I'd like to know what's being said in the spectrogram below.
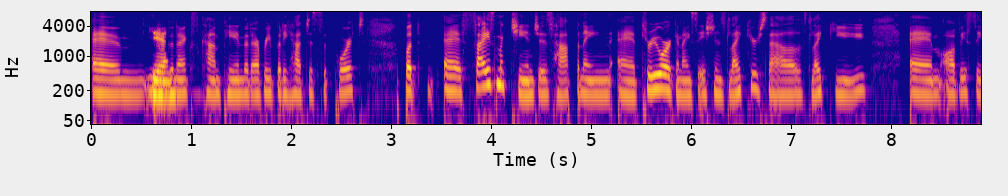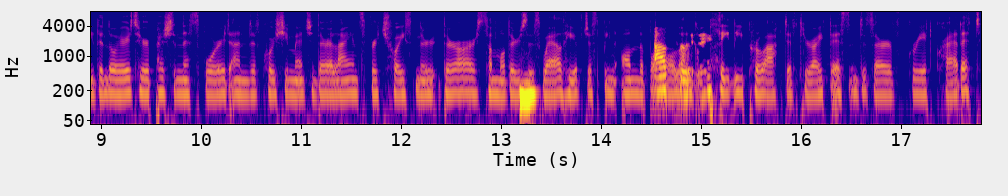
um, you yeah. know, the next campaign that everybody had to support. But uh, seismic changes happening uh, through organisations like yourselves, like you. Um, obviously, the lawyers who are pushing this forward, and of course, you mentioned their Alliance for Choice, and there there are some others as well who have just been on the ball Absolutely. and completely proactive throughout this and deserve great credit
